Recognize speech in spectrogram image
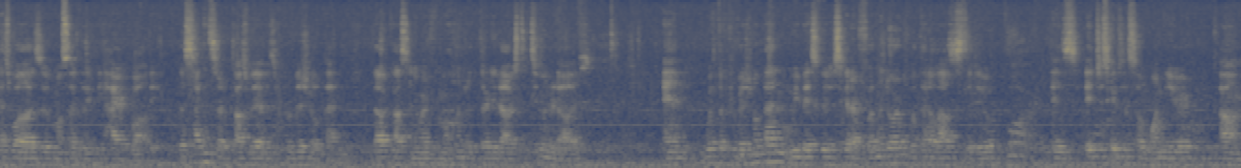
as well as it would most likely be higher quality. The second sort of cost we have is a provisional patent. That would cost anywhere from $130 to $200. And with the provisional patent, we basically just get our foot in the door. What that allows us to do is it just gives us a one-year um,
